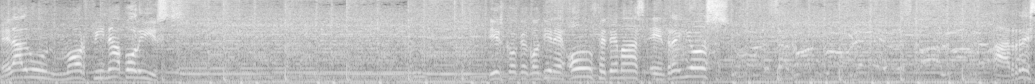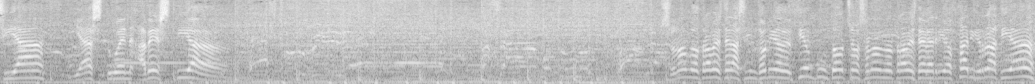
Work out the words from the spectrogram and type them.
El álbum Morphinapolis. Disco que contiene 11 temas, entre ellos Arresia y Astuen a Bestia. Sonando a través de la sintonía del 100.8, sonando a través de Berriozar y Ratia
